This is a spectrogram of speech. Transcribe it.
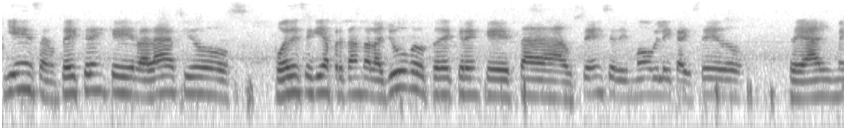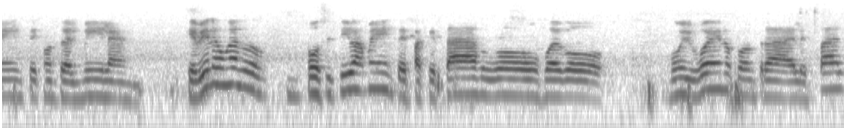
piensan, ¿ustedes creen que la Lazio puede seguir apretando a la lluvia? ¿Ustedes creen que esta ausencia de Inmóvil y Caicedo realmente contra el Milan, que viene jugando positivamente, Paquetá jugó un juego muy bueno contra el Spal,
